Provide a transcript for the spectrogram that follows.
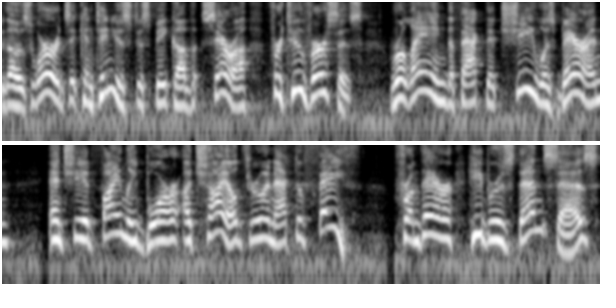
those words, it continues to speak of Sarah for two verses, relaying the fact that she was barren and she had finally bore a child through an act of faith. From there, Hebrews then says,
